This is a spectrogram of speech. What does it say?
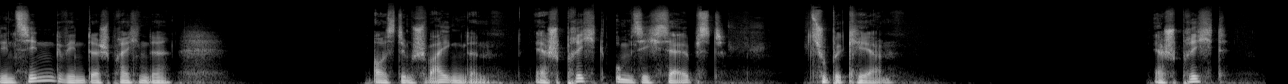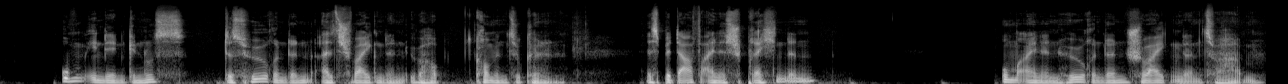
Den Sinn gewinnt der Sprechende aus dem Schweigenden. Er spricht, um sich selbst zu bekehren. Er spricht, um in den Genuss des Hörenden als Schweigenden überhaupt kommen zu können. Es bedarf eines Sprechenden, um einen hörenden, Schweigenden zu haben.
